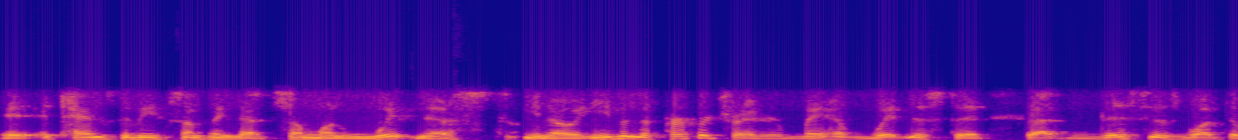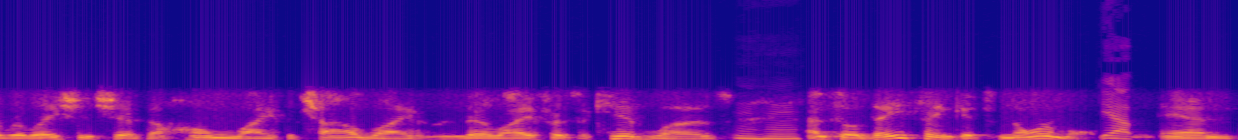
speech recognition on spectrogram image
it, it tends to be something that someone witnessed. You know, even the perpetrator may have witnessed it. That this is what the relationship, the home life, the child life, their life as a kid was, mm-hmm. and so they think it's normal. Yep. And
